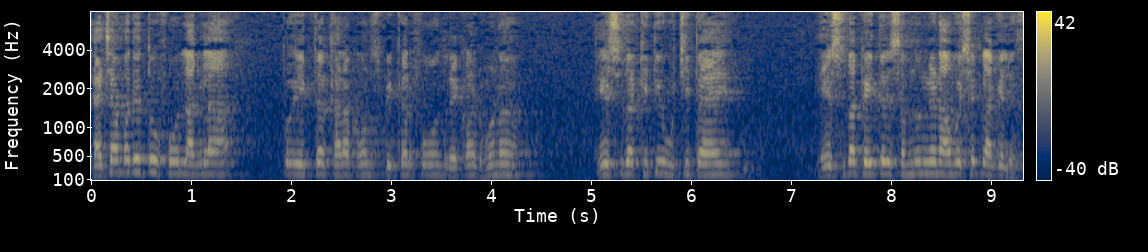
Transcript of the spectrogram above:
त्याच्यामध्ये तो फोन लागला. तो एकतर खरा फोन स्पीकर फोन रेकॉर्ड होणं हे सुद्धा किती उचित आहे हे सुद्धा काहीतरी समजून घेणं आवश्यक लागेलच.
